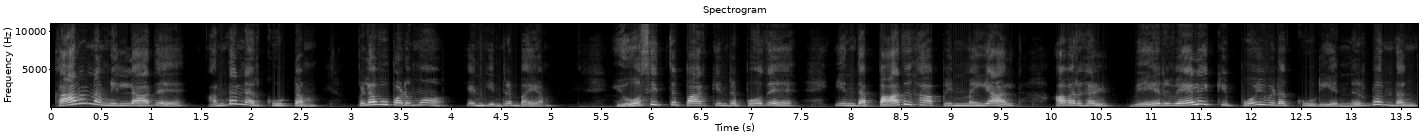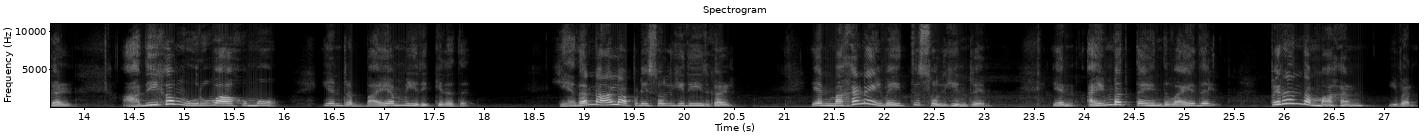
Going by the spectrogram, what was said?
காரணம் இல்லாது அந்தனர் கூட்டம் பிளவுபடுமோ என்கின்ற பயம். யோசித்து பார்க்கின்ற போது இந்த பாதுகாப்பின்மையால் அவர்கள் வேறு வேலைக்கு போய்விடக்கூடிய நிர்பந்தங்கள் அதிகம் உருவாகுமோ என்ற பயம் இருக்கிறது. எதனால் அப்படி சொல்கிறீர்கள்? என் மகனை வைத்து சொல்கின்றேன். என் ஐம்பத்தைந்து வயதில் பிறந்த மகன் இவன்.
